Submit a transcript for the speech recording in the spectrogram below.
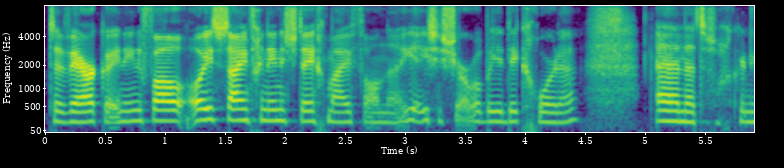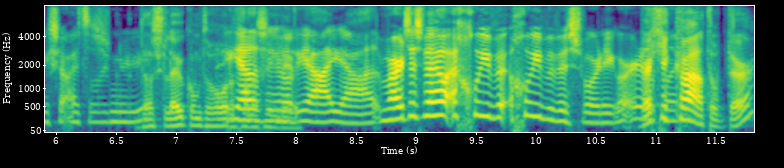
te werken. In ieder geval, ooit zei een vriendinnetje tegen mij van... eh, Jezus, Char, wat ben je dik geworden? En uh, toen zag ik er niet zo uit als ik nu... Dat is leuk om te horen ja, van dat is heel, ja, ja, maar het is wel echt goede, goede bewustwording hoor. Werd Dat- je kwaad op haar?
